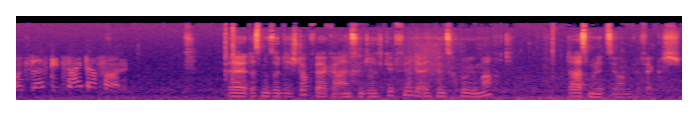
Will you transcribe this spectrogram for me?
Uns läuft die Zeit davon. äh, dass man so die Stockwerke einzeln durchgeht, finde ich eigentlich ganz cool gemacht. Da ist Munition, perfekt.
